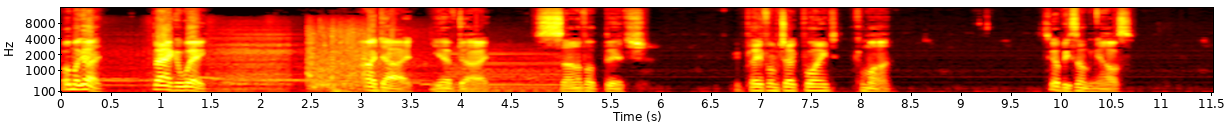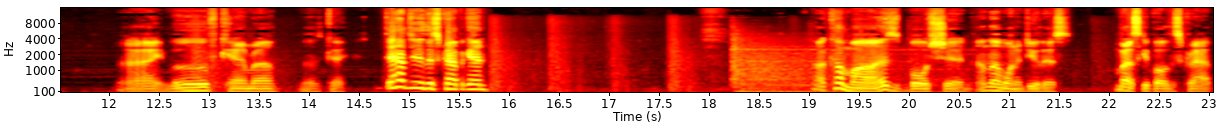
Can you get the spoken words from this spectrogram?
Oh my god! Back away! I died. You have died. Son of a bitch. Play from checkpoint? Come on. It's gotta be something else. Alright, move, camera. Okay. Did I have to do this crap again? Oh, come on, this is bullshit. I'm not want to do this. I'm about to skip all this crap.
